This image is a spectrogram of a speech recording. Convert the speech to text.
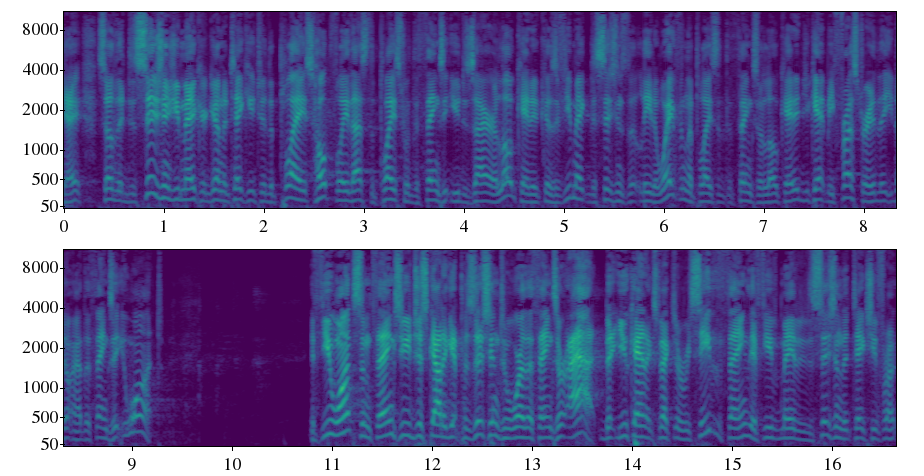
Okay? So the decisions you make are going to take you to the place. Hopefully, that's the place where the things that you desire are located. Because if you make decisions that lead away from the place that the things are located, you can't be frustrated that you don't have the things that you want. If you want some things, you just got to get positioned to where the things are at. But you can't expect to receive the thing if you've made a decision that takes you from,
